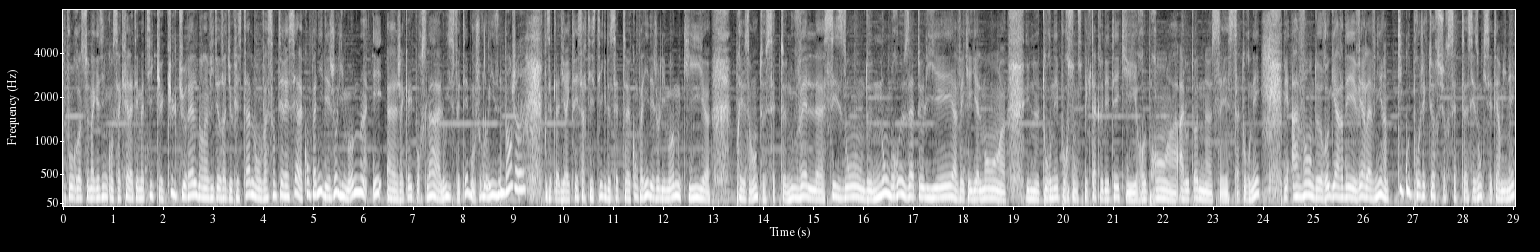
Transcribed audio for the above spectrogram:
pour ce magazine consacré à la thématique culturelle dans l'invité de Radio Cristal. On va s'intéresser à la compagnie des Jolis Mômes et euh, j'accueille pour cela Louise Feté. Bonjour Louise. Bonjour. Vous êtes la directrice artistique de cette compagnie des Jolis Mômes qui euh, présente cette nouvelle saison de nombreux ateliers avec également euh, une tournée pour son spectacle d'été qui reprend à l'automne sa tournée. Mais avant de regarder vers l'avenir, un petit coup de projecteur sur cette saison qui s'est terminée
